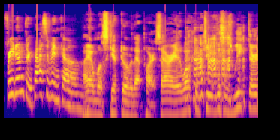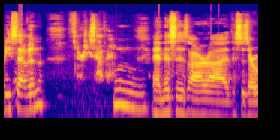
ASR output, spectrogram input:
Freedom through passive income. I almost skipped over that part. Sorry. Welcome to this is week thirty-seven. 37 and this is our uh, this is our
